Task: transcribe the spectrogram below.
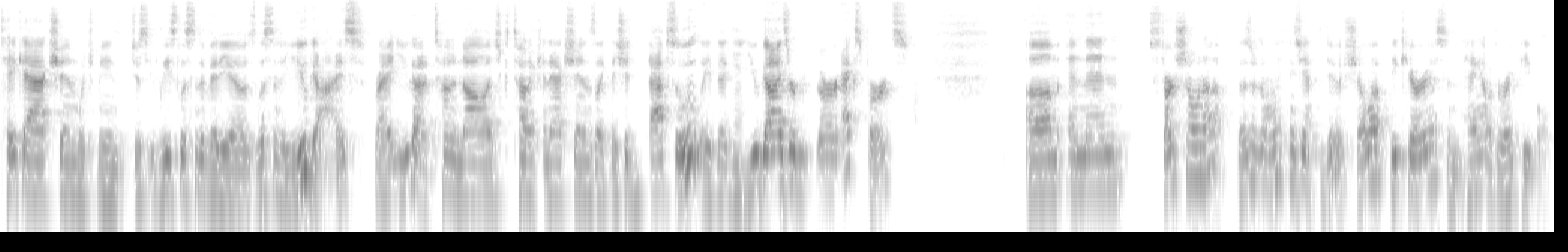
take action, which means just at least listen to videos, listen to you guys, right? You got a ton of knowledge, a ton of connections. Like they should absolutely that hmm. you guys are, are experts. Um, and then start showing up. Those are the only things you have to do. Show up, be curious, and hang out with the right people.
